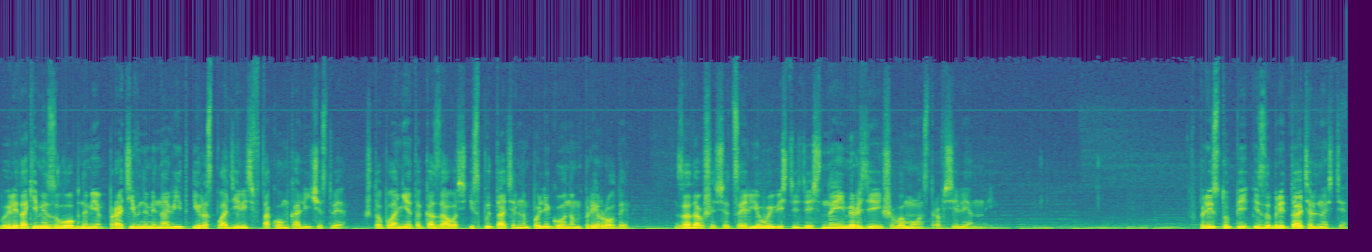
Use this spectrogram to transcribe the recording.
были такими злобными, противными на вид и расплодились в таком количестве, что планета казалась испытательным полигоном природы – задавшийся целью вывести здесь наимерзейшего монстра Вселенной. Приступе изобретательности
